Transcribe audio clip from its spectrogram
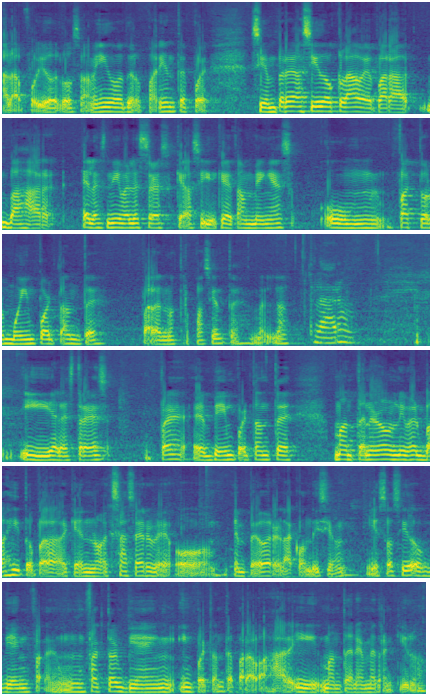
al apoyo de los amigos, de los parientes, pues siempre ha sido clave para bajar el nivel de estrés, que, así, que también es un factor muy importante para nuestros pacientes, ¿verdad? Claro. Y el estrés, pues es bien importante mantenerlo a un nivel bajito para que no exacerbe o empeore la condición. Y eso ha sido bien, un factor bien importante para bajar y mantenerme tranquilo.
